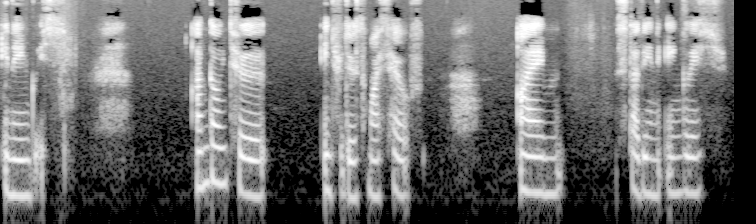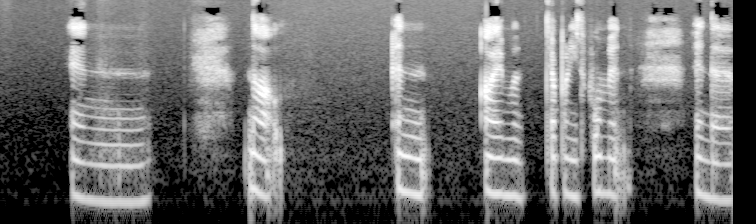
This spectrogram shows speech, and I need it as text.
in English. I'm going to introduce myself. I'm studying English and now and I'm Japanese woman. And uh,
